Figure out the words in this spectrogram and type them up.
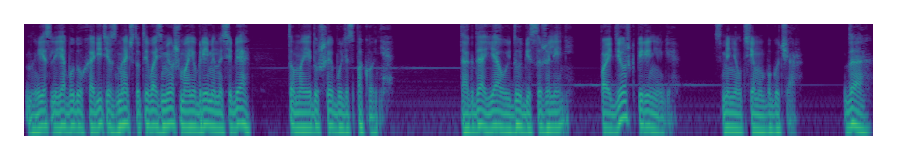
Но если я буду уходить и знать, что ты возьмешь мое бремя на себя, то моей душе будет спокойнее. Тогда я уйду без сожалений. Пойдешь к Перенеге?» Сменил тему Богучар. «Да,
